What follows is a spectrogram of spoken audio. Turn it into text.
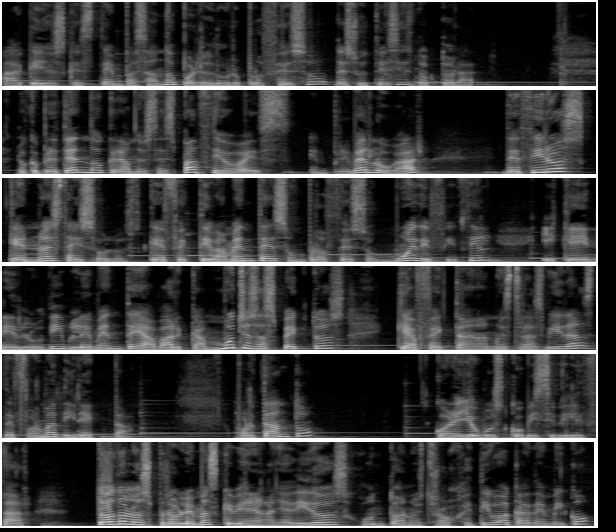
a aquellos que estén pasando por el duro proceso de su tesis doctoral. Lo que pretendo creando este espacio es, en primer lugar, deciros que no estáis solos, que efectivamente es un proceso muy difícil y que ineludiblemente abarca muchos aspectos que afectan a nuestras vidas de forma directa. Por tanto, con ello busco visibilizar todos los problemas que vienen añadidos junto a nuestro objetivo académico,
